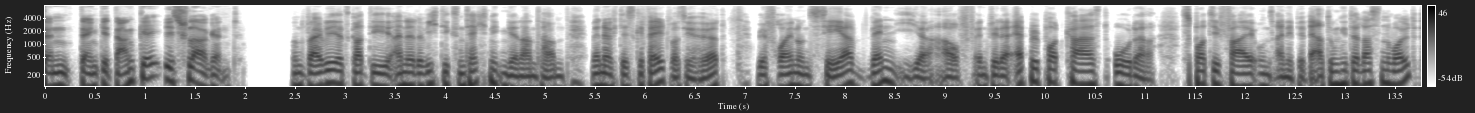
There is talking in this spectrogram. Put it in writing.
Dein, dein Gedanke ist schlagend. Und weil wir jetzt gerade die eine der wichtigsten Techniken genannt haben, wenn euch das gefällt, was ihr hört, wir freuen uns sehr, wenn ihr auf entweder Apple Podcast oder Spotify uns eine Bewertung hinterlassen wollt.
